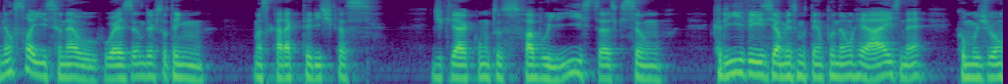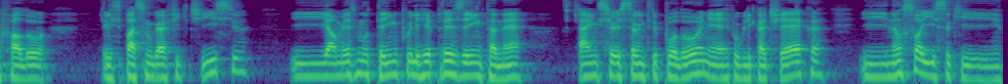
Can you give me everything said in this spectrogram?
não só isso, né? O Wes Anderson tem umas características de criar contos fabulistas que são críveis e ao mesmo tempo não reais, né? Como o João falou, ele se passa em um lugar fictício e ao mesmo tempo ele representa, né, a inserção entre Polônia e República Tcheca e não só isso que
